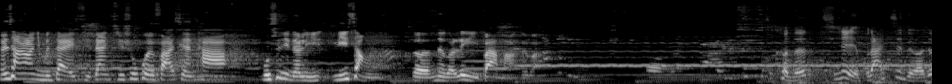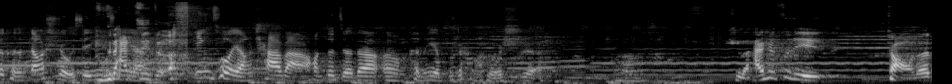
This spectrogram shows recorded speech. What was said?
很想让你们在一起，但其实会发现他不是你的理理想的那个另一半嘛，对吧？可能其实也不大记得，就可能当时有一些阴不大错阳记得。阴错阳差吧，然后就觉得嗯，可能也不是很合适。嗯，是的，还是自己找的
